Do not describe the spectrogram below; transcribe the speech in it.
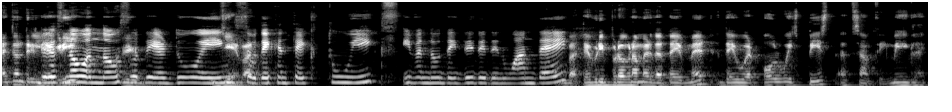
I don't really Because agree. no one knows what they are doing, Yeah, so they can take two weeks, even though they did it in one day. But every programmer that I've met, they were always pissed at something, being like,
